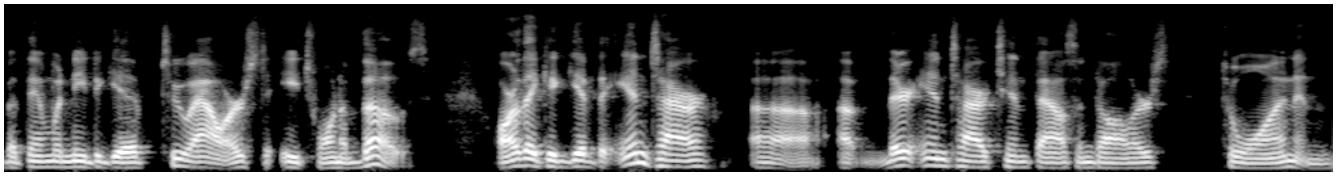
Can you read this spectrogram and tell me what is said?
but then would need to give two hours to each one of those. Or they could give the entire uh, uh their entire ten thousand dollars to one and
